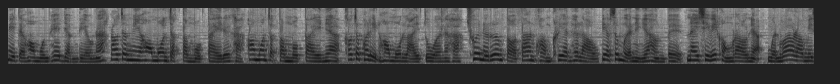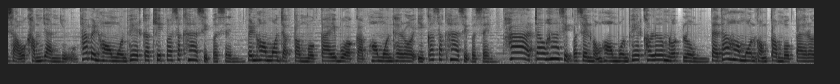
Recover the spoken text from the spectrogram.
มีแต่ฮอร์โมนเพศอย่างเดียวนะ เราจะมีฮอร์โมนจากต่อมหมวกไตด้วยค่ะ ฮอร์โมนจากต่อมหมวกไตเนี่ยเขาจะผลิตฮอร์โมนหลายตัวนะคะ ช่วยในเรื่องต่อต้านความเครียดให้เรา เปรียบเสมือนอย่างนี้ยค่ะคุณเป้ในชีวิตของเราเนี่ยเหมือนว่าเรามีเสาค้ำยันอยู่ ถ้าเป็นฮอร์โมนเพศก็คิดว่าสัก50%เป็นฮอร์โมนจากต่อมหมวกไตบวกกับฮอร์โมนไทรอยอีกก็สัก 50%ถ้าเจ้า 50%ของฮอร์โมนเพศเขาเริ่มลดลง แต่ถ้าฮอร์โมนของต่อมหมวกไตเรา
